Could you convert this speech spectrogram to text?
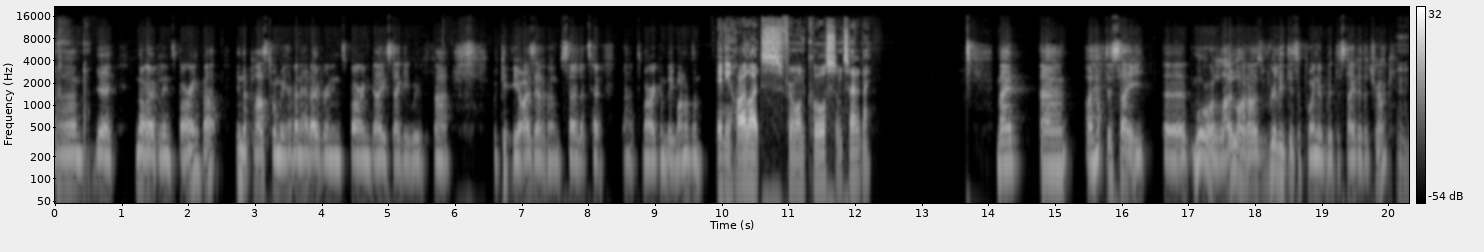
um, yeah, not overly inspiring. But in the past, when we haven't had over an inspiring days, Daggy, we've uh, we've picked the eyes out of them. So let's have uh, tomorrow can be one of them, any highlights from on course on Saturday? mate. Um, I have to say, uh, more or low light, I was really disappointed with the state of the track. Mm.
